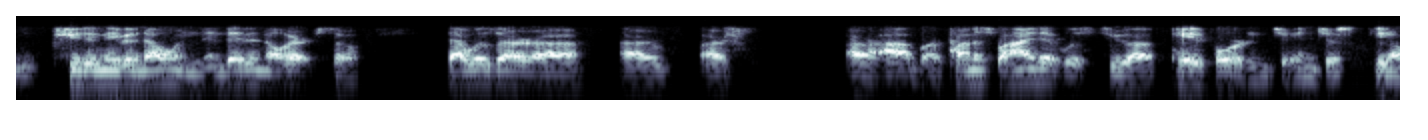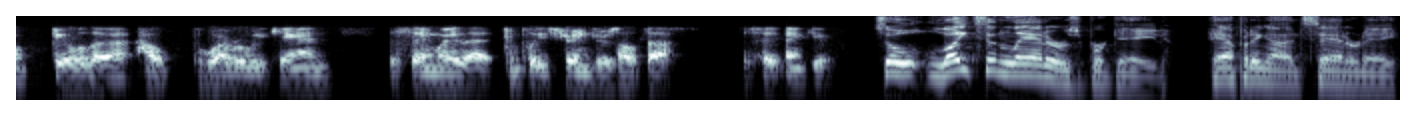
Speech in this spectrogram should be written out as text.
she didn't even know and, and they didn't know her. So that was our uh, our our our, our premise behind it was to uh, pay it forward and, and just you know be able to help whoever we can the same way that complete strangers helped us to say thank you. So Lights and Ladders Brigade happening on Saturday,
